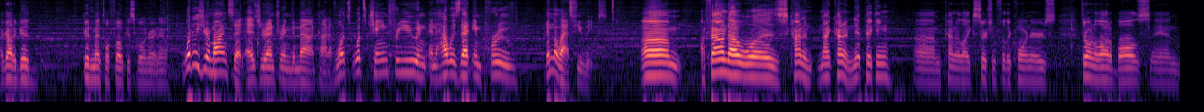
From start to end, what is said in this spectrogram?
I got a good good mental focus going right now. What is your mindset as you're entering the mound? Kind of what's what's changed for you, and, and how has that improved in the last few weeks? Um, I found I was kind of not kind of nitpicking, um, kind of like searching for the corners, throwing a lot of balls, and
